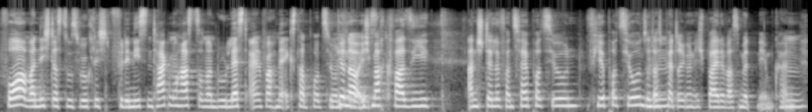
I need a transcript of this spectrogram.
vor, aber nicht, dass du es wirklich für den nächsten Tag nur hast, sondern du lässt einfach eine extra Portion. Genau, ich mache quasi anstelle von zwei Portionen vier Portionen, sodass Patrick und ich beide was mitnehmen können.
